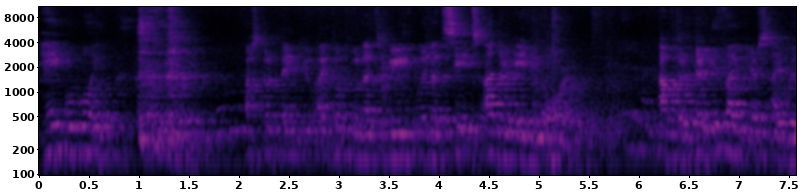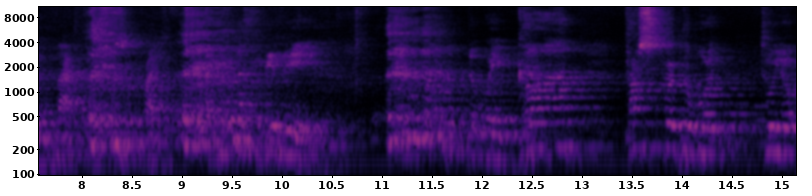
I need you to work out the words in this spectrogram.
Hey, boy, Pastor, thank you. I thought we will not, we will not see each other anymore. After 35 years, I went back Jesus Christ. I could not believe the way God prospered the work through your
